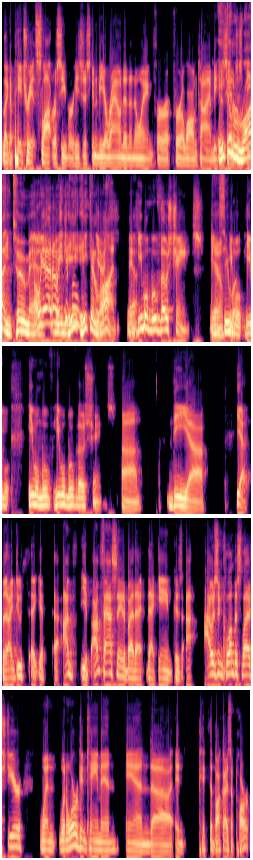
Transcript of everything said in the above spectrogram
like a Patriot slot receiver. He's just going to be around and annoying for for a long time because he can run be, too, man. Oh yeah, no, I mean, he can. He, he can yeah. run, yeah. and he will move those chains. yes, know? he, will. He will. He will move. He will move those chains. Uh, the uh, yeah, but I do. Uh, yeah, I'm. Yeah, I'm fascinated by that that game because I I was in Columbus last year when when Oregon came in and uh, and picked the Buckeyes apart.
